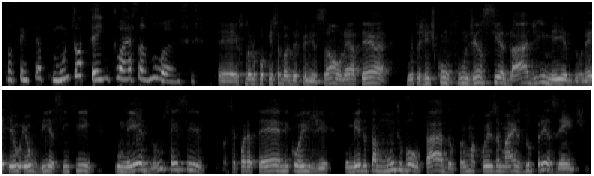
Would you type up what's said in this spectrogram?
então você tem que estar muito atento a essas nuances. É, estudando um pouquinho sobre a definição, né, até muita gente confunde ansiedade e medo, né? Eu, eu vi assim que o medo, não sei se você pode até me corrigir, o medo está muito voltado para uma coisa mais do presente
